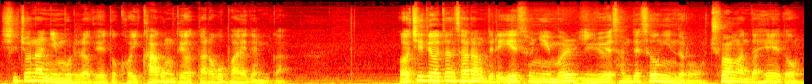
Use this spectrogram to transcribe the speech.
실존한 인물이라고 해도 거의 가공되었다라고 봐야 되니까. 어찌되었던 사람들이 예수님을 인류의 3대 성인으로 추앙한다 해도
